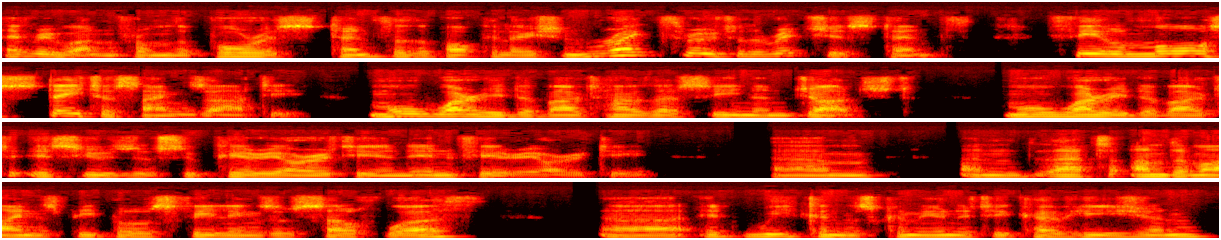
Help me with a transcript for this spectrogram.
everyone from the poorest tenth of the population right through to the richest tenth feel more status anxiety, more worried about how they're seen and judged, more worried about issues of superiority and inferiority. Um, and that undermines people's feelings of self-worth. Uh, it weakens community cohesion.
